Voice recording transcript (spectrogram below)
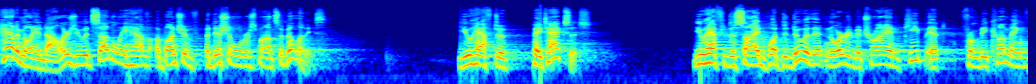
had a million dollars, you would suddenly have a bunch of additional responsibilities. you have to pay taxes. You have to decide what to do with it in order to try and keep it from becoming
